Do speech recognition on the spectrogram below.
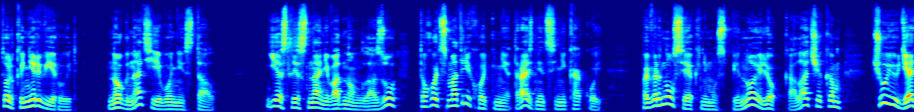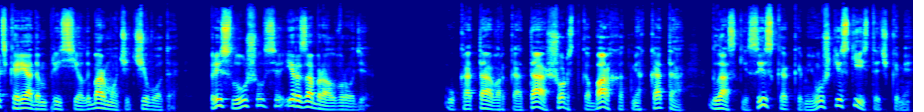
Только нервирует. Но гнать я его не стал. Если сна не в одном глазу, то хоть смотри, хоть нет, разницы никакой. Повернулся я к нему спиной, лег калачиком, чую, дядька рядом присел и бормочет чего-то. Прислушался и разобрал вроде. У кота-воркота шерстка бархат мягкота, глазки с искорками, ушки с кисточками.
